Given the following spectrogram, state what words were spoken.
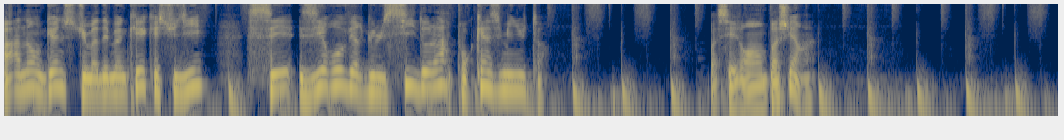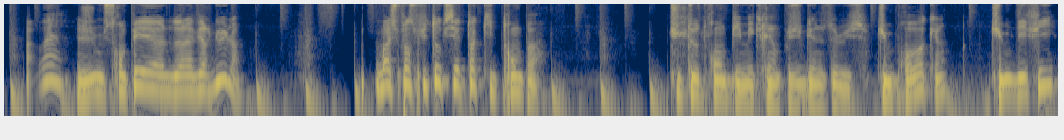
Ah non, Guns, tu m'as débunké, qu'est-ce que tu dis? C'est 0,6 dollars pour 15 minutes. Bah, c'est vraiment pas cher. hein. Ah ouais Je me suis trompé euh, de la virgule? Moi, je pense plutôt que c'est toi qui te trompes. Tu te trompes, il m'écrit en plus Guns de Luce. Tu me provoques, hein Tu me défies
